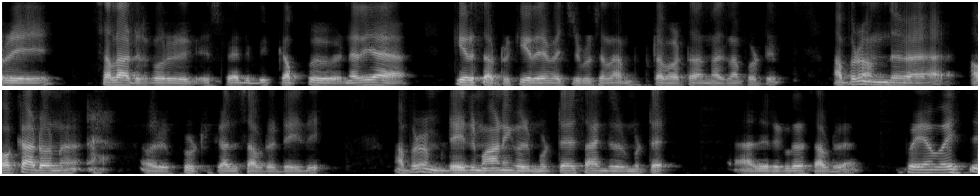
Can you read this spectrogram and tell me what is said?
ஒரு சலாட் இருக்குது ஒரு பிக் கப்பு நிறையா கீரை சாப்பிட்ரு கீரை வெஜிடபிள்ஸ் எல்லாம் டொமேட்டோ அந்த மாதிரிலாம் போட்டு அப்புறம் இந்த அவக்காடோன்னு ஒரு ஃப்ரூட் இருக்குது அது சாப்பிடுவேன் டெய்லி அப்புறம் டெய்லி மார்னிங் ஒரு முட்டை சாயந்தரம் ஒரு முட்டை அது ரெகுலராக சாப்பிடுவேன். இப்போ என் வயசு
